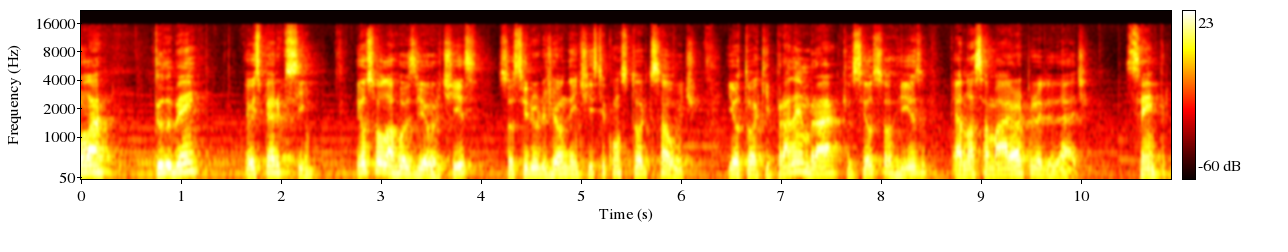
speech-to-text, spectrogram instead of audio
Olá, tudo bem? Eu espero que sim. Eu sou Larosier Ortiz, sou cirurgião dentista e consultor de saúde. E eu tô aqui para lembrar que o seu sorriso é a nossa maior prioridade, sempre.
